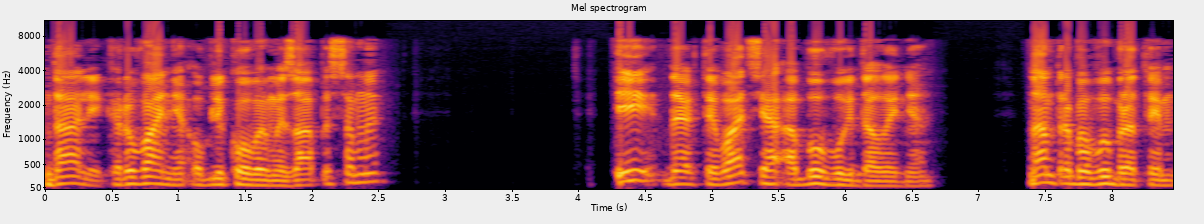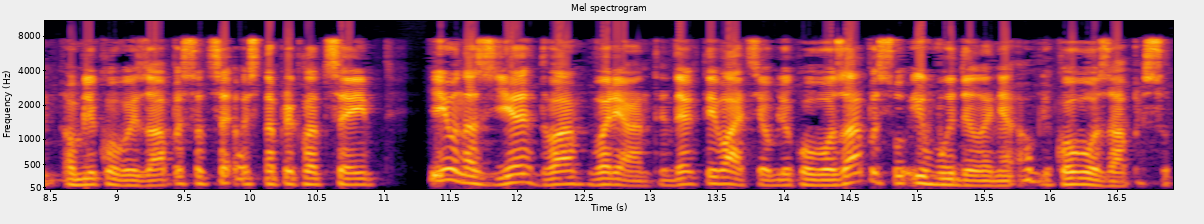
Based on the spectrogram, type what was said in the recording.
Далі керування обліковими записами і деактивація або видалення. Нам треба вибрати обліковий запис, оце, ось, наприклад, цей. І у нас є два варіанти: деактивація облікового запису і видалення облікового запису.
